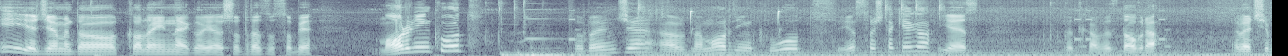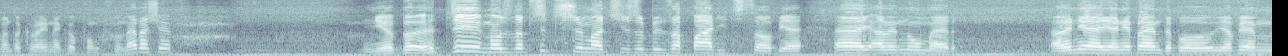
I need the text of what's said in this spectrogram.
i jedziemy do kolejnego. Ja już od razu sobie Morningwood to będzie, a na Morningwood jest coś takiego? Jest. Red Harvest, dobra. Lecimy do kolejnego punktu. Na razie nie be... Ty, można przytrzymać, żeby zapalić sobie. Ej, ale numer. Ale nie, ja nie będę, bo ja wiem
